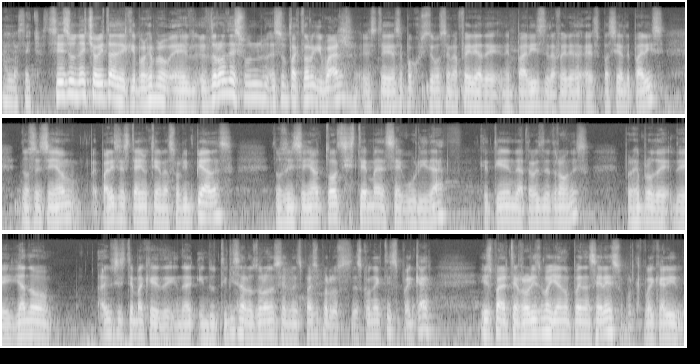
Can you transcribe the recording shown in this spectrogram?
a los hechos. Sí, es un hecho ahorita de que, por ejemplo, el, dron es un, es un factor igual. Este, hace poco estuvimos en la feria de, en París, de la Feria Espacial de París. Nos enseñaron, París este año tiene las Olimpiadas nos enseñaron todo el sistema de seguridad que tienen a través de drones. Por ejemplo, de, ya no hay un sistema que utiliza los drones en el espacio, pero los desconecta y se pueden caer. Ellos para el terrorismo ya no pueden hacer eso, porque puede caer y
